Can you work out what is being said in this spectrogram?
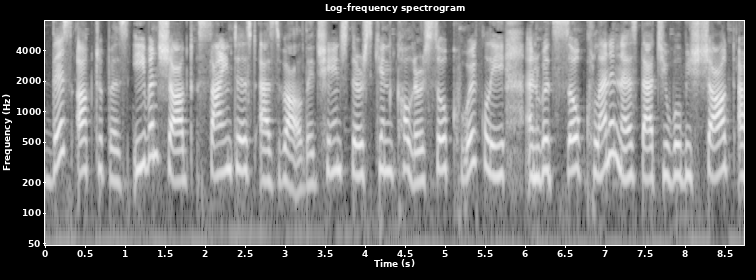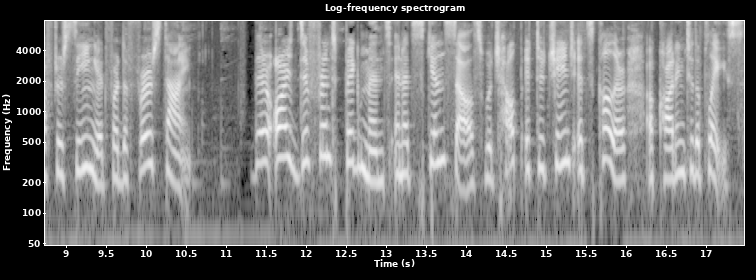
This octopus even shocked scientists as well. They changed their skin color so quickly and with so cleanliness that you will be shocked after seeing it for the first time. There are different pigments in its skin cells which help it to change its color according to the place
